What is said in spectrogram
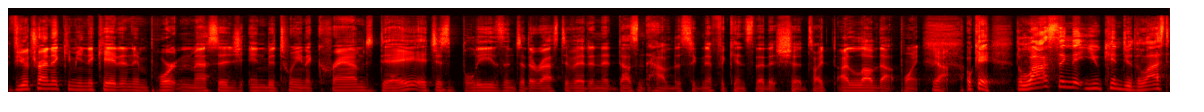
If you're trying to communicate an important message in between a crammed day, it just bleeds into the rest of it and it doesn't have the significance that it should. So I, I love that point. Yeah. Okay. The last thing that you can do, the last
